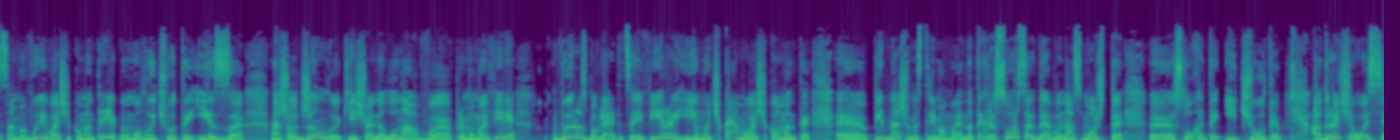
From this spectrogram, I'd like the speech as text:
саме ви, ваші коментарі, як ви могли чути із нашого джинглу, який щойно лунав в прямому ефірі. Ви розбавляєте цей ефір, і ми чекаємо ваші коменти е, під нашими стрімами на тих ресурсах, де ви нас можете е, слухати і чути. А до речі, ось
